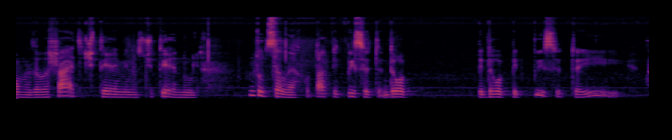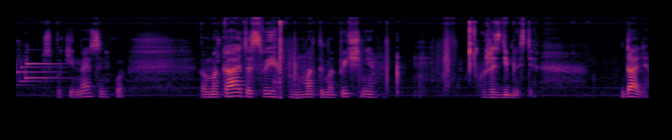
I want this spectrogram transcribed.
Кома залишається. 4 мінус 4 0. Ну тут все легко. Так, підписуєте, дроб, під дроб підписуєте і спокійнесенько вмикаєте свої математичні вже здібності. Далі.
